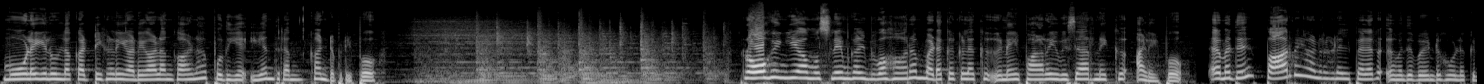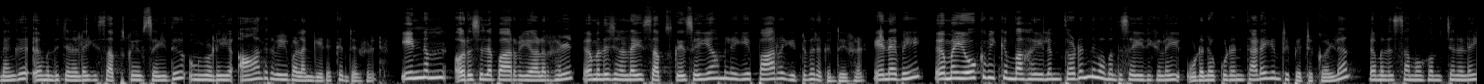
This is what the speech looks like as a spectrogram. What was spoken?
மூளையில் உள்ள கட்டிகளை அடையாளம் காண புதிய இயந்திரம் கண்டுபிடிப்பு. ரோஹிங்கியா முஸ்லிம்கள் விவகாரம் வடக்கு கிழக்கு இணைப்பாளரை விசாரணைக்கு அழைப்பு. எமது பார்வையாளர்களில் பலர் எமது வேண்டுகோளுக்கு இணங்க எமது சேனலை சப்ஸ்கிரைப் செய்து உங்களுடைய ஆதரவை வழங்கியிருக்கின்றீர்கள். இன்னும் ஒரு சில பார்வையாளர்கள் எமது சேனலை சப்ஸ்கிரைப் செய்யாமலேயே பார்வையிட்டு வருகின்றீர்கள். எனவே எம்மை ஊக்குவிக்கும் வகையிலும் தொடர்ந்து எமது செய்திகளை உடனுக்குடன் தடையின்றி பெற்றுக்கொள்ள எமது சமூகம் சேனலை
